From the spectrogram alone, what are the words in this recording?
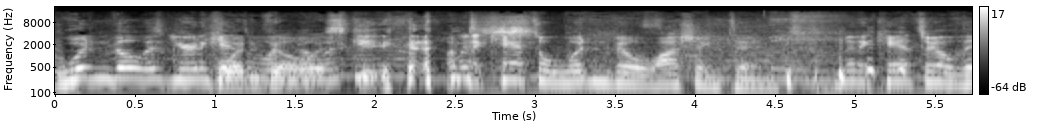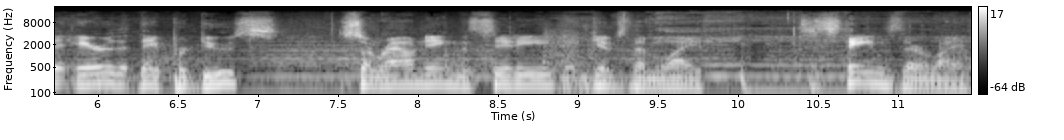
Woodinville whiskey. You're gonna cancel Woodinville Woodinville, whiskey. whiskey. I'm gonna cancel Woodinville, Washington. I'm gonna cancel the air that they produce surrounding the city that gives them life, sustains their life.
